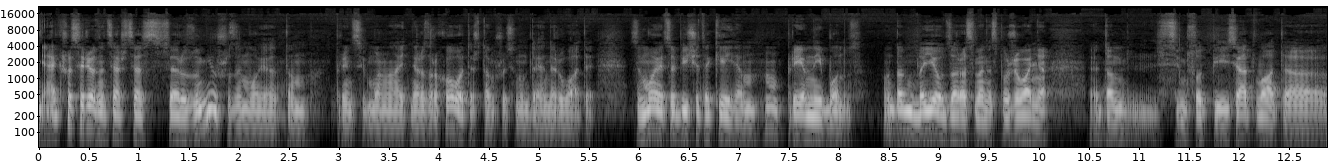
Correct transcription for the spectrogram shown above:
Я, якщо серйозно, це ж це все розумів, що зимою там, в принципі, можна навіть не розраховувати, що там щось воно буде. Зимою це більше такий там, ну, приємний бонус. Ну, там дає от зараз в мене споживання е, там 750 Вт, а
